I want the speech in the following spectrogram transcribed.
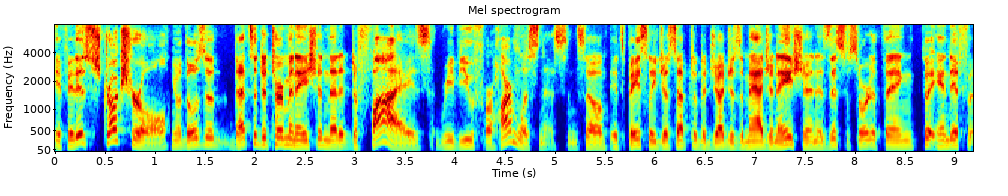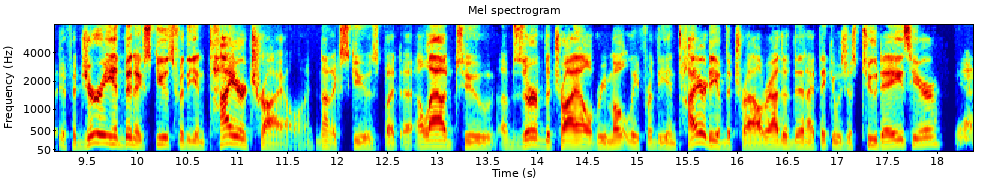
if it is structural, you know, those are that's a determination that it defies review for harmlessness. And so it's basically just up to the judge's imagination. Is this the sort of thing? So, and if if a jury had been excused for the entire trial, not excused, but uh, allowed to observe the trial remotely for the entirety of the trial, rather than I think it was just two days here. Yeah.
